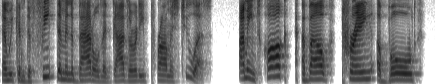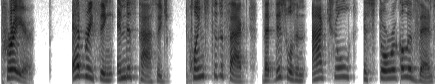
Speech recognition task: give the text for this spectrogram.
and we can defeat them in the battle that God's already promised to us. I mean, talk about praying a bold prayer. Everything in this passage points to the fact that this was an actual historical event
